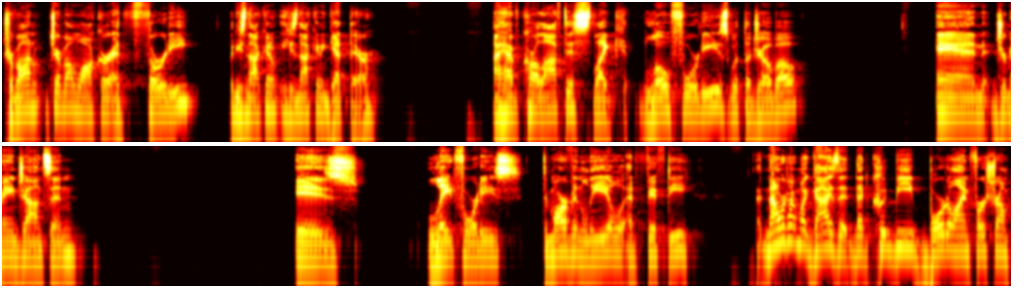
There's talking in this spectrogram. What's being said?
Travon, Travon Walker at 30, but he's not gonna he's not gonna get there. I have Karlaftis like low 40s with Ojabo. And Jermaine Johnson is late 40s. DeMarvin Leal at 50. Now we're talking about guys that that could be borderline first round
